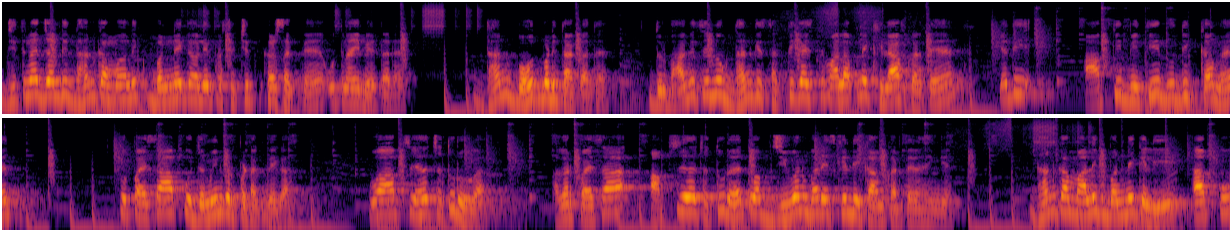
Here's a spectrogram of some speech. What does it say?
जितना जल्दी धन का मालिक बनने के लिए प्रशिक्षित कर सकते हैं, उतना ही बेहतर है। धन बहुत बड़ी ताकत है। दुर्भाग्य से लोग धन की शक्ति का इस्तेमाल अपने खिलाफ करते हैं। यदि आपकी वित्तीय बुद्धि कम है तो पैसा आपको ज़मीन पर पटक देगा। वह आपसे ज़्यादा चतुर होगा। अगर पैसा आपसे ज़्यादा चतुर है तो आप जीवन भर इसके लिए काम करते रहेंगे। धन का मालिक बनने के लिए आपको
